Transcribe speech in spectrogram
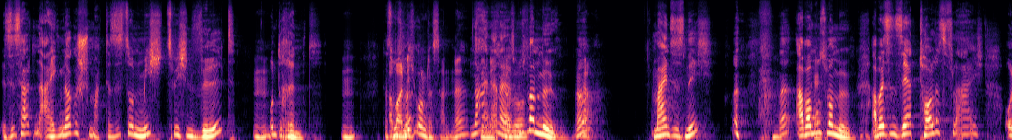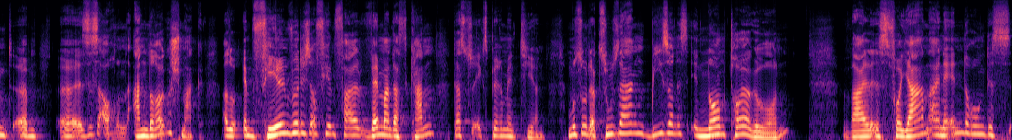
es ist halt ein eigener Geschmack. Das ist so ein Misch zwischen Wild und Rind. Das Mhm. Aber muss man- nicht uninteressant, ne? Nein, nein, nein, Also, das muss man mögen. Ne? ja. Meins ist nicht. ne? Aber muss man mögen. Aber es ist ein sehr tolles Fleisch und ähm, äh, es ist auch ein anderer Geschmack. Also empfehlen würde ich auf jeden Fall, wenn man das kann, das zu experimentieren. Muss nur dazu sagen, Bison ist enorm teuer geworden, weil es vor Jahren eine Änderung des,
